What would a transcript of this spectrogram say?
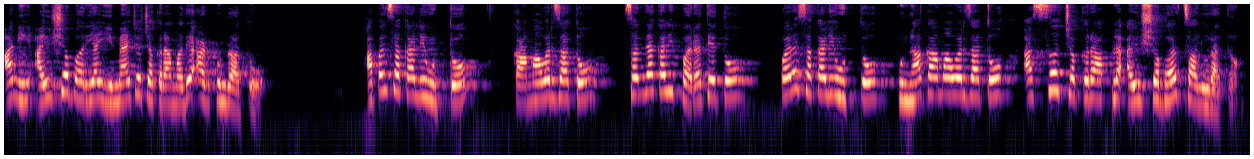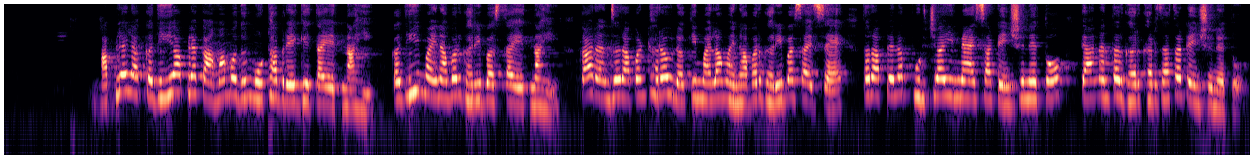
आणि आयुष्यभर या इमॅयच्या चक्रामध्ये अडकून राहतो. आपण सकाळी उठतो कामावर जातो संध्याकाळी परत येतो परत सकाळी उठतो पुन्हा कामावर जातो असं चक्र आपलं आयुष्यभर चालू राहतं. आपल्याला कधीही आपल्या कामामधून मोठा ब्रेक घेता येत नाही. कधीही महिनाभर घरी बसता येत नाही. कारण जर आपण ठरवलं की मला महिनाभर घरी बसायचं आहे तर आपल्याला पुढच्या इमॅयचा टेन्शन येतो त्यानंतर घर खर्चाचा टेन्शन येतो.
